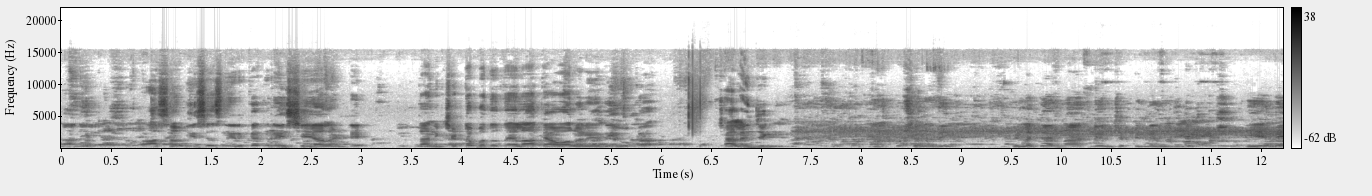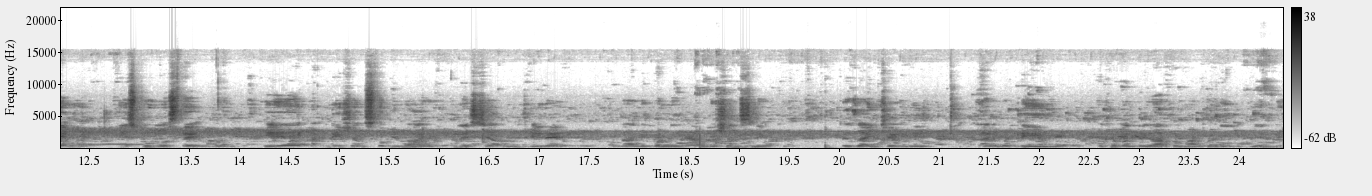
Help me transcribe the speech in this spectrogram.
కానీ ఆ సర్వీసెస్ని రికగ్నైజ్ చేయాలంటే దానికి చట్టబద్ధత ఎలా తేవాలనేది ఒక ఛాలెంజింగ్ క్వశ్చన్ అది. వీళ్ళకన్నా నేను చెప్పింది ఏంటంటే ఏమేమి తీసుకుని వస్తే ఏ కండిషన్స్తో మిమ్మల్ని రికగ్నైజ్ చేయాలి మీరే దాన్ని కొన్ని కండిషన్స్ని డిజైన్ చేయండి. దాన్ని బట్టి ముఖ్యమంత్రి గారితో మాట్లాడి దీన్ని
